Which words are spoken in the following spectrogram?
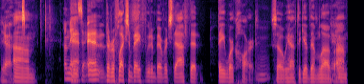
Yeah. um, Amazing. and, the Reflection Bay food and beverage staff that they work hard. So we have to give them love. Yeah. Um,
